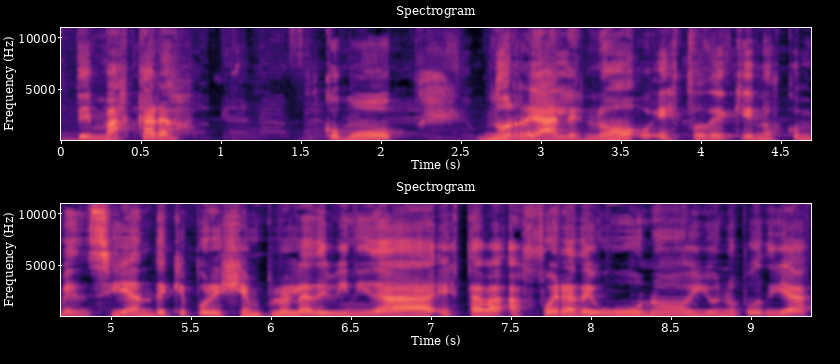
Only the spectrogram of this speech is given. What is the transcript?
de máscaras como no reales, ¿no? Esto de que nos convencían de que, por ejemplo, la divinidad estaba afuera de uno y uno podía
